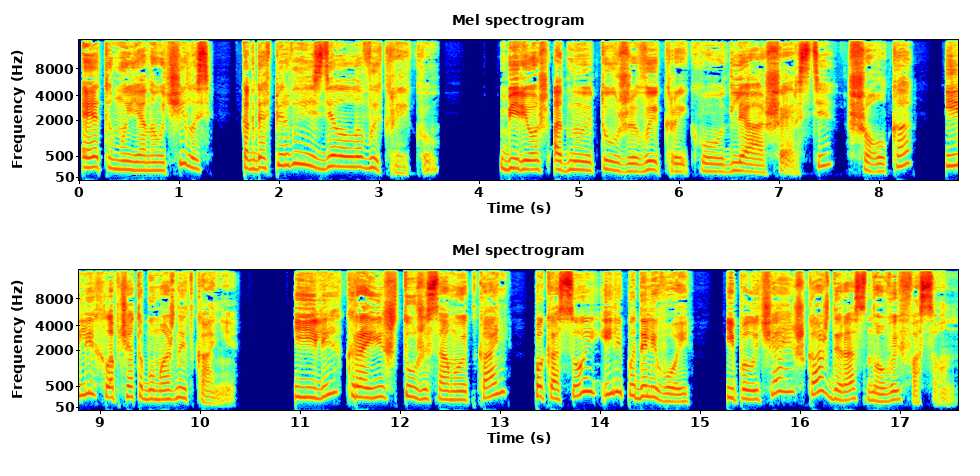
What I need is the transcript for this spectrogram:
Этому я научилась, когда впервые сделала выкройку. Берешь одну и ту же выкройку для шерсти, шелка или хлопчатобумажной ткани. Или кроишь ту же самую ткань по косой или по долевой и получаешь каждый раз новый фасон.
